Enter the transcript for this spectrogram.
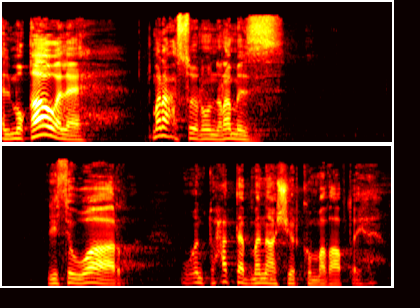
فالمقاولة ما راح تصيرون رمز لثوار وأنتم حتى بمناشيركم مضابطيها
